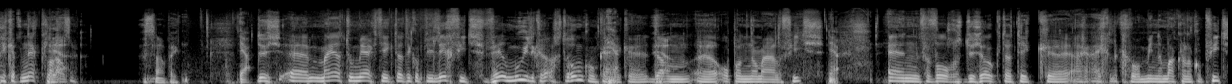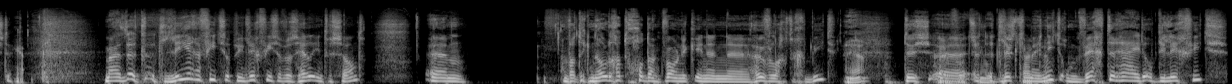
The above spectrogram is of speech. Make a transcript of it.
Ik heb nekklachten. Dat snap ik. Dus, eh, maar ja, toen merkte ik dat ik op die lichtfiets veel moeilijker achterom kon kijken dan eh, op een normale fiets. Ja. En vervolgens dus ook dat ik eigenlijk gewoon minder makkelijk op fietste. Ja. Maar het, het leren fietsen op die lichtfiets, dat was heel interessant. Ehm, wat ik nodig had, goddank woon ik in een eh, heuvelachtig gebied. Ja. Dus eh, het, lukte mij niet om weg te rijden op die lichtfiets.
